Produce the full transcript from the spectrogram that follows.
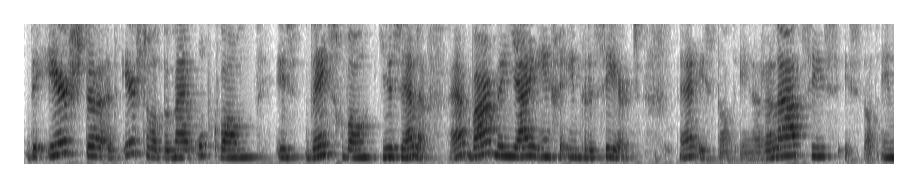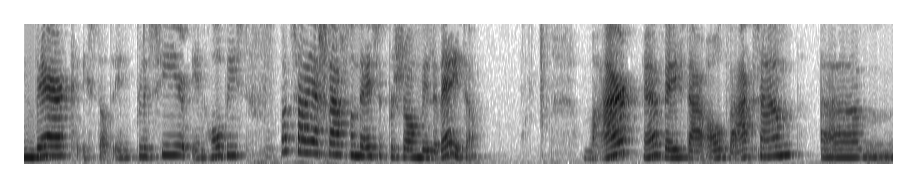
de eerste, het eerste wat bij mij opkwam is: wees gewoon jezelf. waar ben jij in geïnteresseerd? is dat in relaties? Is dat in werk? Is dat in plezier? In hobby's? Wat zou jij graag van deze persoon willen weten? Maar hè, wees daar ook waakzaam ehm,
